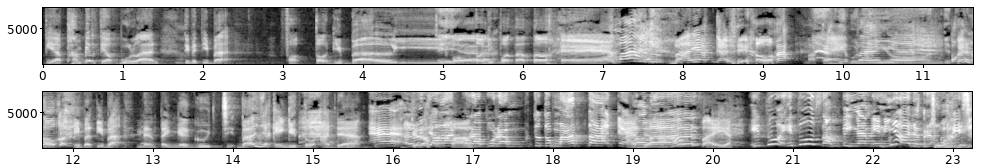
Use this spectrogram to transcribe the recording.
tiap hampir tiap bulan Hmm. tiba-tiba foto di Bali, Iya. foto di Potato Head. Ma. Banyak kan ya, Wak? Makan di Eh, Union banyak. gitu. Pokoknya nongkrong tiba-tiba nentengnya Gucci. Banyak kayak gitu, ada. Eh lu Kenapa? jangan pura-pura tutup mata Ada Keles apa ya? Itu itu sampingan ininya ada berapa cuan biji?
